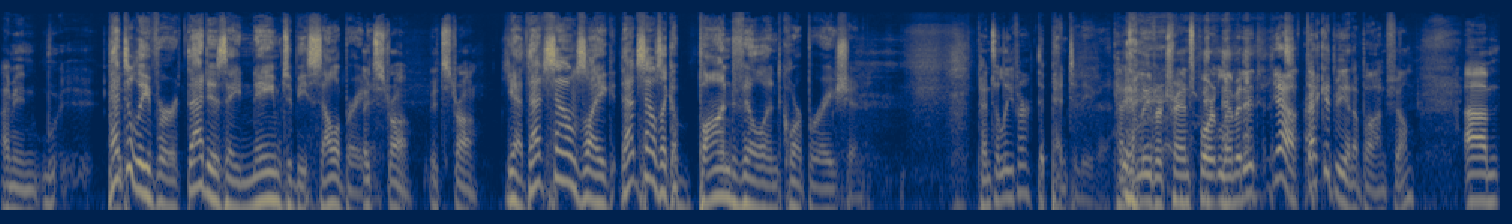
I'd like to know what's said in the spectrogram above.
I mean, Pentalever, that is a name to be celebrated. It's strong. It's strong. Yeah, that sounds like that sounds like a Bond villain corporation. Pentalever? The Pentalever. Pentalever Transport Limited? Yeah, that could be in a Bond film. Um,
